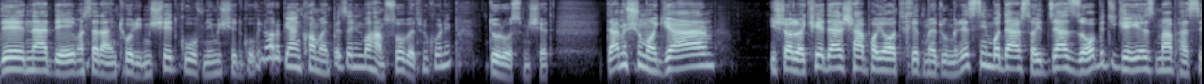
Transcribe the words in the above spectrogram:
ده نده مثلا اینطوری میشه گفت نمیشه گفت اینا رو بیان کامنت بذارین با هم صحبت می‌کنیم درست میشه. دم شما گرم. ایشالله که در شبهای آتی خدمتتون می‌رسیم با درس های جذاب دیگه از مبحث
